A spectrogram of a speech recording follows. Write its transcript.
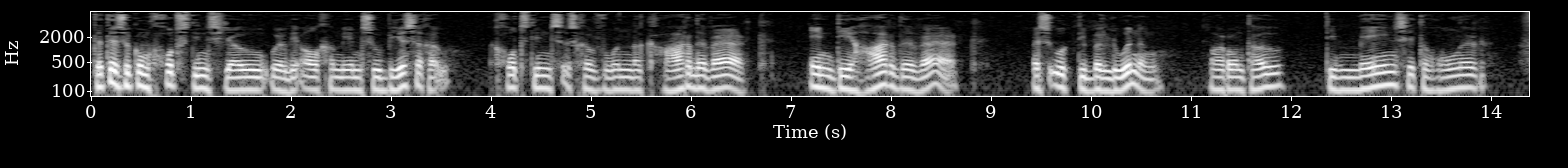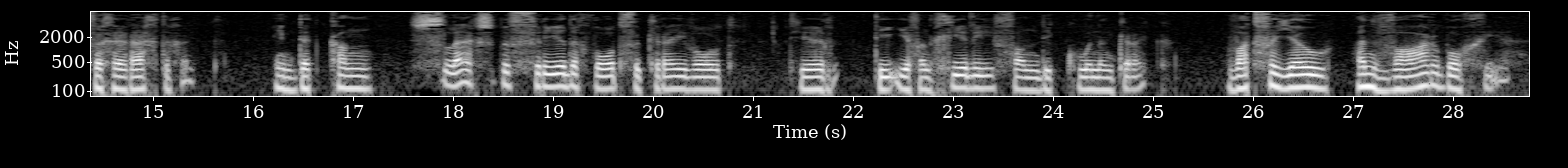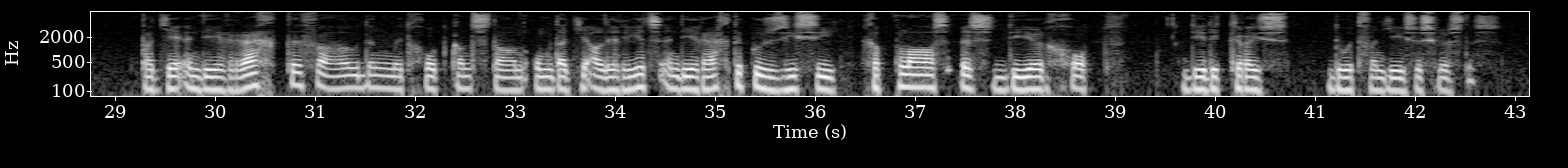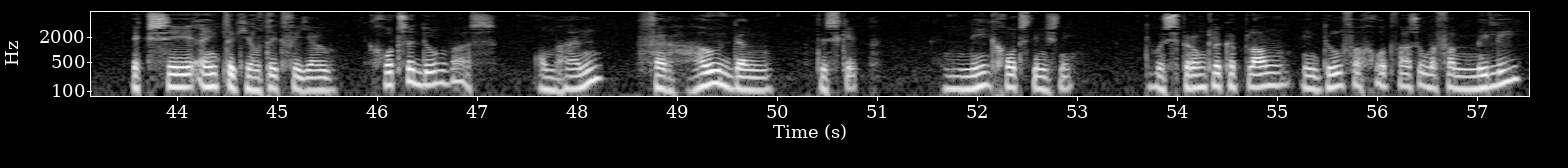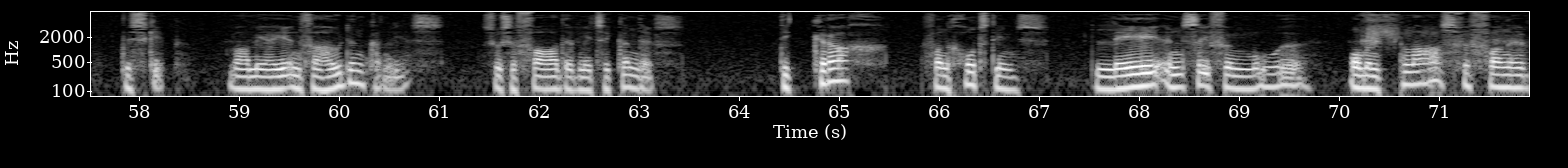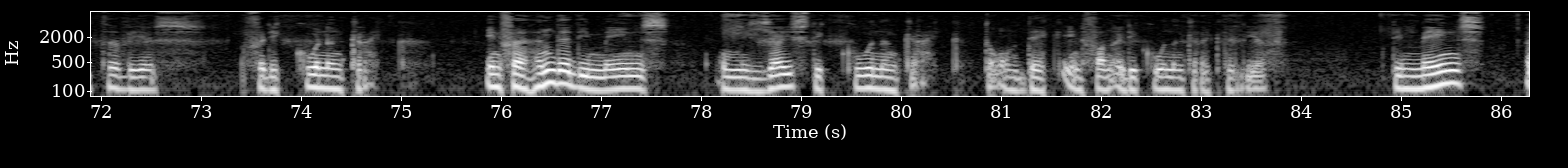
Dit is hoekom godsdiens jou oor die algemeen so besig hou. Godsdiens is gewoonlik harde werk en die harde werk is ook die beloning. Maar onthou, die mens het 'n honger vir geregtigheid en dit kan slegs bevredig word, verkry word deur die evangelie van die koninkryk wat vir jou 'n waarborg gee dat jy in die regte verhouding met God kan staan omdat jy alreeds in die regte posisie geplaas is deur God deur die kruis dood van Jesus Christus. Ek sê eintlik heeltyd vir jou God se doel was om 'n verhouding te skep, nie godsdiens nie. Die oorspronklike plan en doel van God was om 'n familie te skep waarmee hy in verhouding kan wees, soos 'n vader met sy kinders. Die krag van godsdiens lê in sy vermoë om 'n plaasvervanger te wees vir die koninkryk en verhinder die mens om juis die koninkryk te ontdek en vanuit die koninkryk te leef. Die mens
